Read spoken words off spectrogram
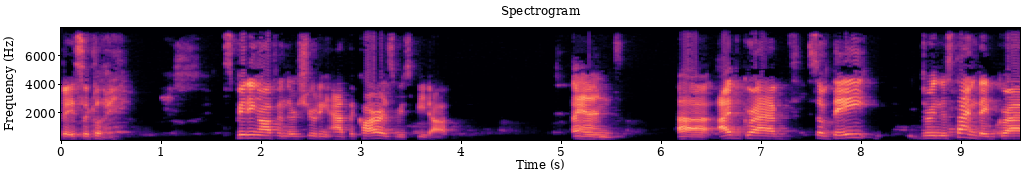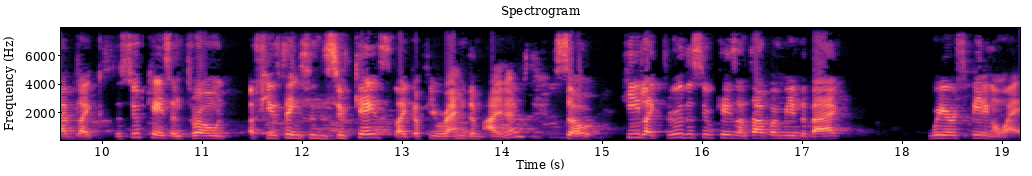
basically. Speeding off, and they're shooting at the car as we speed up and uh, I've grabbed. So they during this time they've grabbed like the suitcase and thrown a few things in the suitcase, like a few random items. So he like threw the suitcase on top of me in the back. We're speeding away,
